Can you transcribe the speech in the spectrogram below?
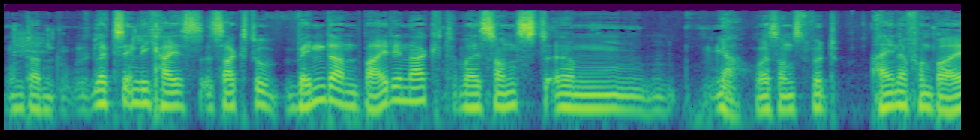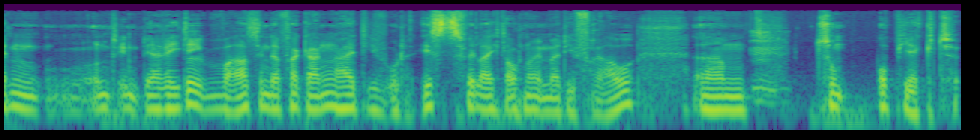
Und dann letztendlich heißt, sagst du, wenn dann beide nackt, weil sonst, ähm, ja, weil sonst wird einer von beiden und in der Regel war es in der Vergangenheit die oder ist es vielleicht auch noch immer die Frau ähm, zum Objekt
